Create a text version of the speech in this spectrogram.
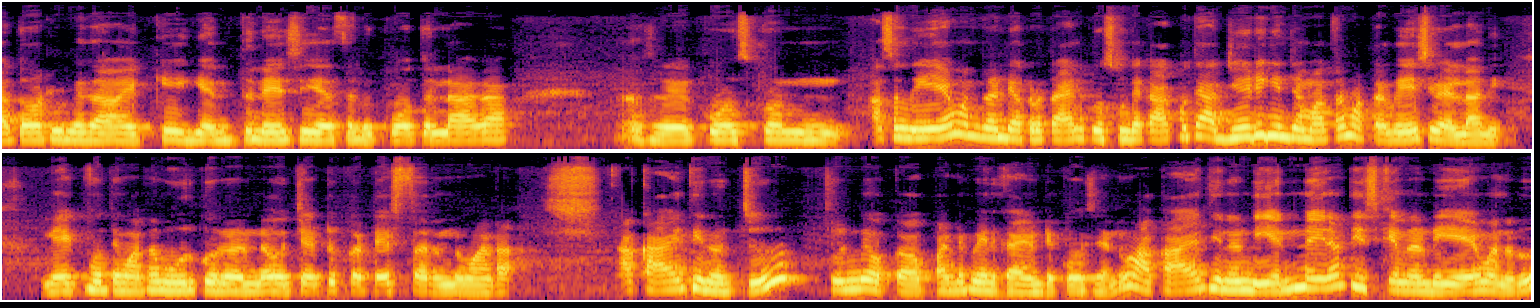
ఆ తోటల మీద ఎక్కి గెంతులేసి అసలు కోతుల్లాగా కోసుకొని అసలు ఏమనరండి అక్కడ కాయలు కోసుకుంటే? కాకపోతే ఆ జీడి గింజ మాత్రం అక్కడ వేసి వెళ్ళాలి. లేకపోతే మాత్రం ఊరుకోరండి చెట్టు కట్టేస్తారన్నమాట. ఆ కాయ తినొచ్చు. చూడండి ఒక పండిపోయిన కాయ ఉంటే కోసాను. ఆ కాయ తినండి. ఎన్నైనా తీసుకెళ్ళండి ఏమనరు.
